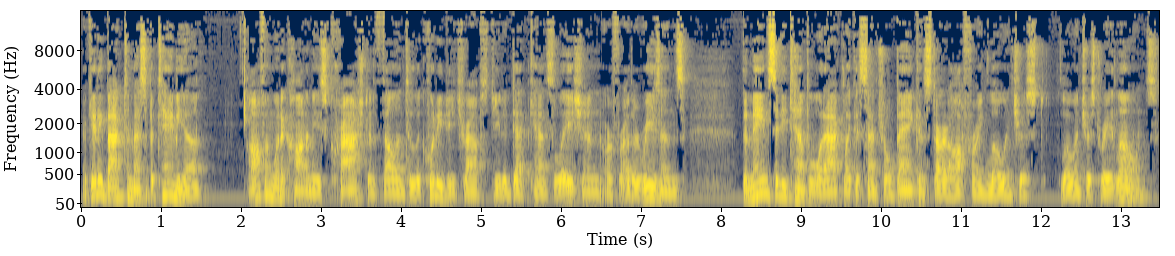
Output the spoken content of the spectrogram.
Now, getting back to Mesopotamia, Often, when economies crashed and fell into liquidity traps due to debt cancellation or for other reasons, the main city temple would act like a central bank and start offering low interest, low interest rate loans.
